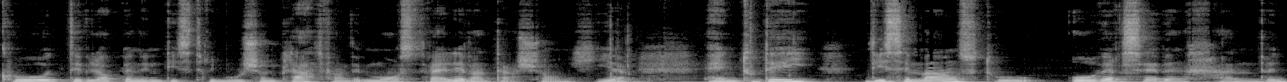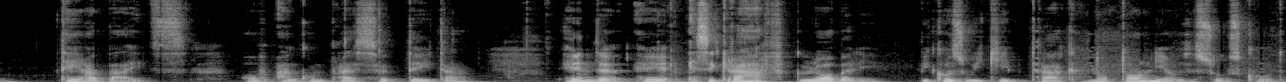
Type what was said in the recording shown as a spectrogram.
code development and distribution platforms. The most relevant are shown here. And today, this amounts to over 700 terabytes of uncompressed data. And uh, as a graph globally, because we keep track not only of the source code,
